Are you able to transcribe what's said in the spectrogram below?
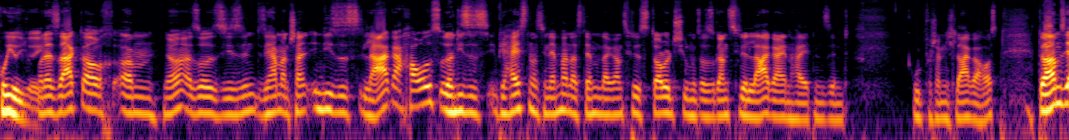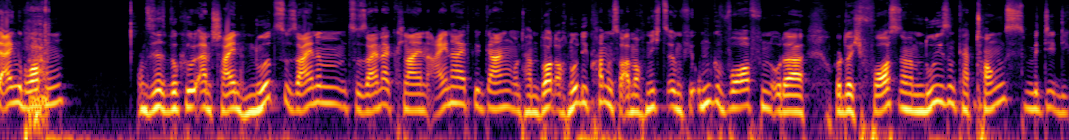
Huiuiui. Und er sagt auch, ähm, ja, also sie sind, sie haben anscheinend in dieses Lagerhaus oder dieses, wie heißt denn das, wie nennt man das, denn da ganz viele Storage Units, also ganz viele Lagereinheiten sind. Gut, wahrscheinlich Lagerhaus. Da haben sie eingebrochen und sind wirklich anscheinend nur zu seinem, zu seiner kleinen Einheit gegangen und haben dort auch nur die Comics, haben auch nichts irgendwie umgeworfen oder, oder durchforstet, sondern haben nur diesen Kartons mit die, die,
